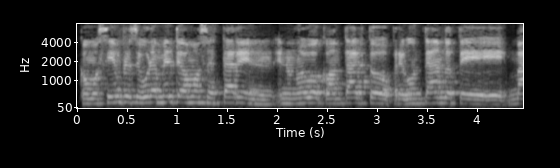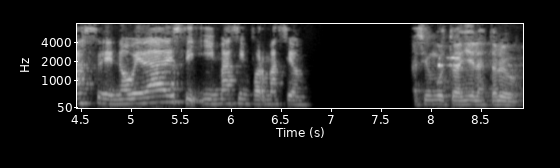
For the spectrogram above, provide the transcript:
como siempre seguramente vamos a estar en, un nuevo contacto preguntándote más eh, novedades y, y más información. Ha sido un gusto, Daniel, hasta luego.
